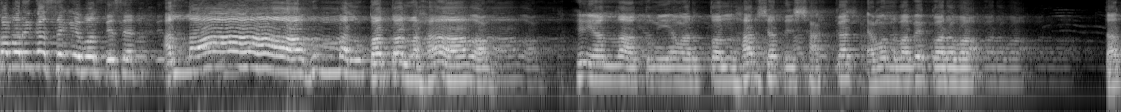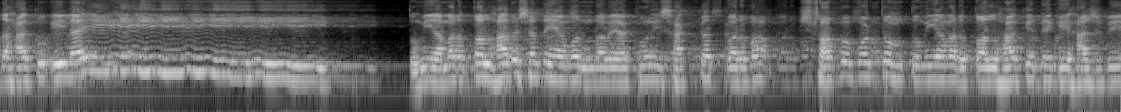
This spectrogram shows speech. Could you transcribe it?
কবরের কাছে গিয়ে বলতেছেন, আল্লাহুম্মাল কাতালহা হে আল্লাহ, তুমি আমার তলহার সাথে সাক্ষাৎ এমন ভাবে করবা। তাদহাকু ইলাই তুমি আমার তলহার সাথে এমন ভাবে এখনই সাক্ষাৎ করবা, সর্বপ্রথম তুমি আমার তলহাকে দেখে হাসবে।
